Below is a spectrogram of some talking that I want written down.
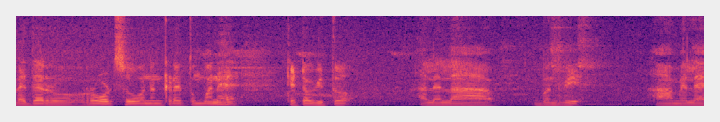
ವೆದರು ರೋಡ್ಸು ಒಂದೊಂದು ಕಡೆ ತುಂಬಾ ಕೆಟ್ಟೋಗಿತ್ತು. ಅಲ್ಲೆಲ್ಲ ಬಂದ್ವಿ. ಆಮೇಲೆ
